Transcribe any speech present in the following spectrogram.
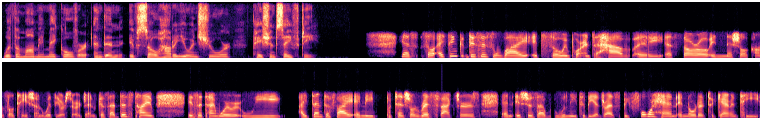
with a mommy makeover, and then if so, how do you ensure patient safety? Yes, so I think this is why it's so important to have a, a thorough initial consultation with your surgeon, because at this time is a time where we identify any potential risk factors and issues that will need to be addressed beforehand in order to guarantee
